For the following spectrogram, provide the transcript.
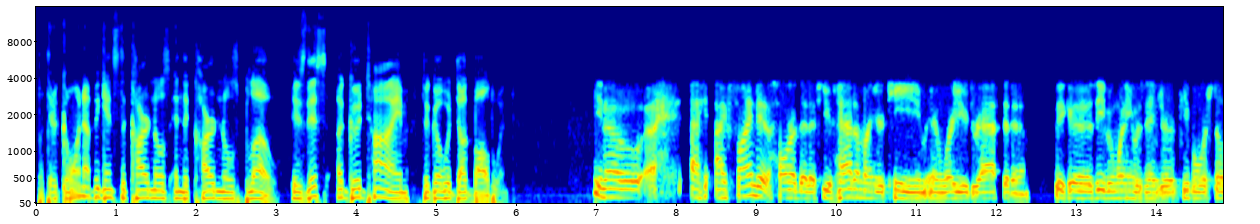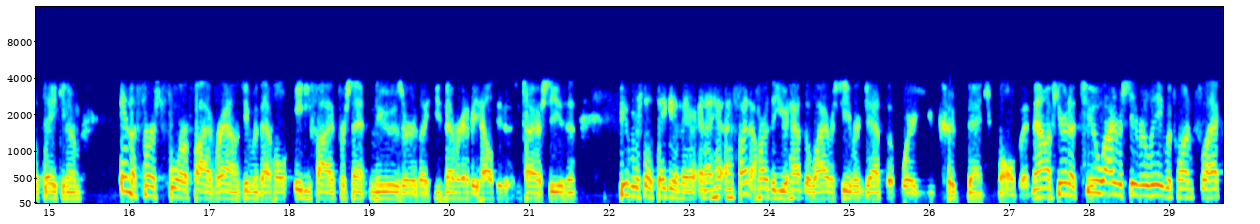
but they're going up against the Cardinals and the Cardinals blow. Is this a good time to go with Doug Baldwin? You know, I I find it hard that if you had him on your team and where you drafted him, because even when he was injured, people were still taking him in the first four or five rounds, even with that whole 85% news or like he's never going to be healthy this entire season, people are still taking him there. And I, I find it hard that you have the wide receiver depth of where you could bench Baldwin. Now, if you're in a two wide receiver league with one flex,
